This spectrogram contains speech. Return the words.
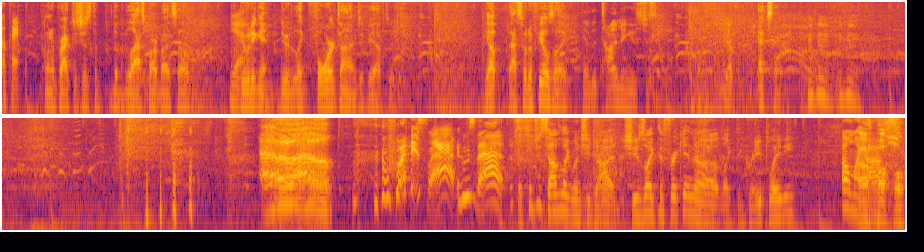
okay. I want to practice just the, the last part by itself? Yeah. Do it again. Do it like four times if you have to. Yep, that's what it feels like. Yeah, the timing is just. Yep. Excellent. what is that? Who's that? That's what she sounded like when she died. She was like the freaking uh, like the grape lady. Oh my gosh. Oh.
